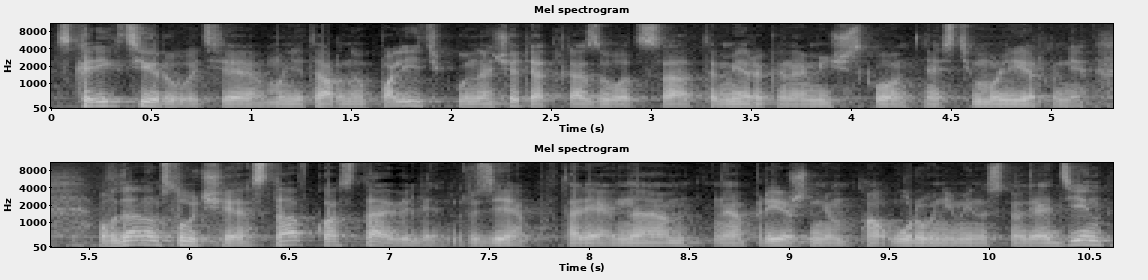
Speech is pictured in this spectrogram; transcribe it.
скорректировать монетарную политику и начать отказываться от мер экономического стимулирования уровне. В данном случае ставку оставили, друзья, повторяю, на прежнем уровне минус 0,1.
